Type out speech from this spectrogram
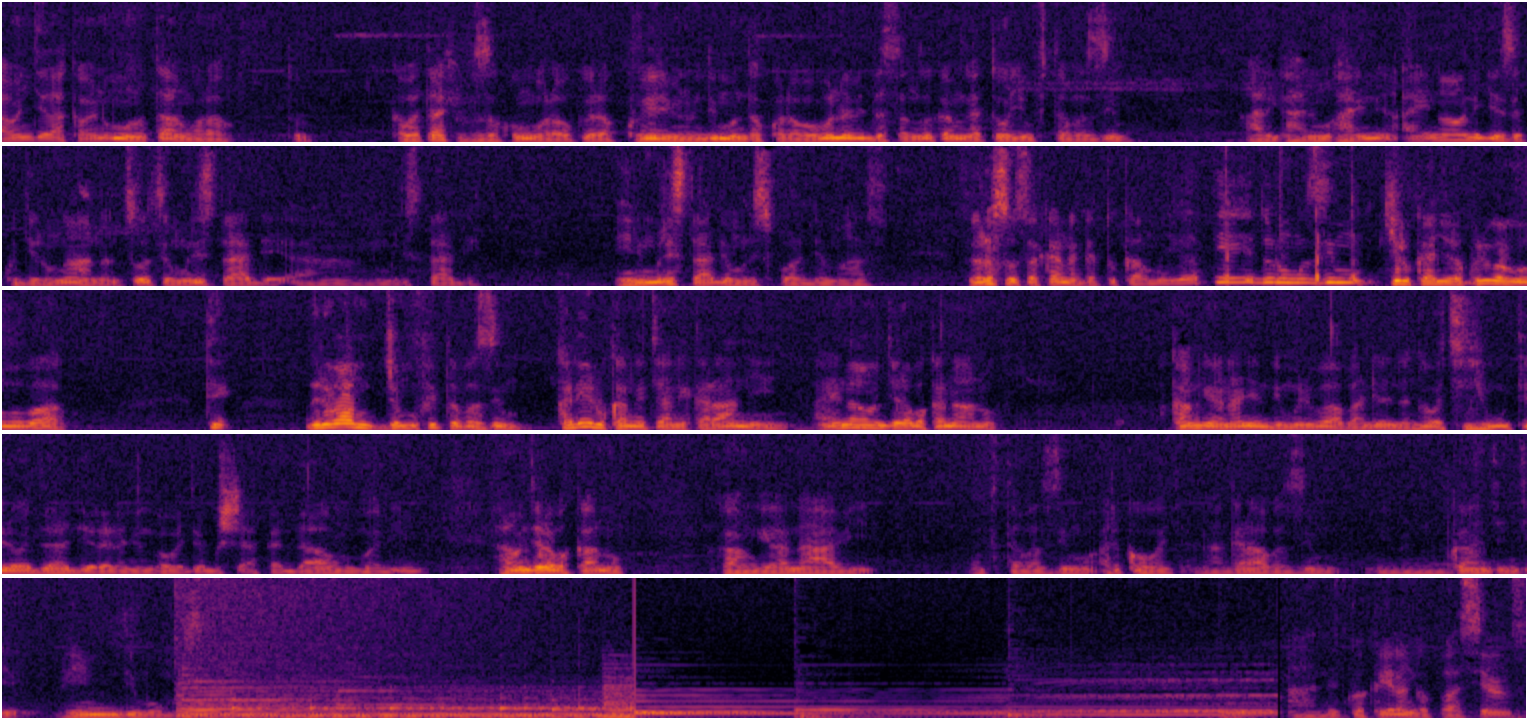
aho ngera akaba ari n'umuntu utankoraho akaba atakifuza kunkoraho kubera kubera ibintu ndimo ndakora babona bidasanzwe ukambwira ati wowe ufite abazimu hari nk'aho nigeze kugira umwana nsohotse muri stade ah, muri stade. Eh, ni muri stade muri sport de masse narasohotse akana gato kamubwira ati "Eh, dore umuzimu. Kirukankira kuri ba mama bako. Dore wa mujama ufite abazimu karirukanka cyane karantinya hari n'aho ngera bakananuka. Akambwira nanjye ndi muri ba bandi wenda nk'abakinnyi b'umupira bajya bagereranya ngo bajya gushaka dawa mu marimbi hari aho ngera bakanuka bakambwira nabi mfite abazimu ariko hoya ntabwo ari abazimu ni ibintu bwanjye njye bindimo gusa Ah, nitwa Kayiranga Patience.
